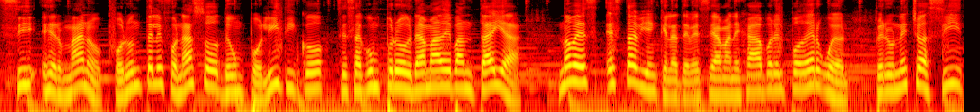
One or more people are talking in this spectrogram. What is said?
Sí, hermano, por un telefonazo de un político se sacó un programa de pantalla. ¿No ves? Está bien que la TV sea manejada por el poder, weón, pero un hecho así,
